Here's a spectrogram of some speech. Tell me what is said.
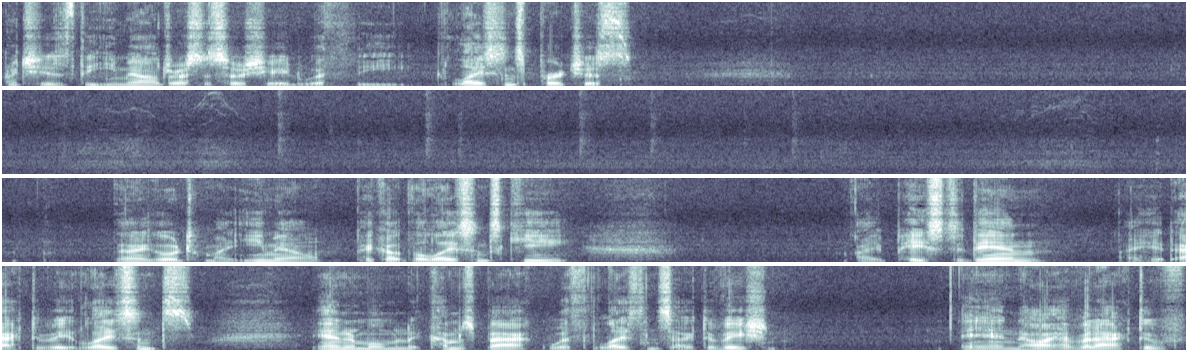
which is the email address associated with the license purchase. Then I go to my email, pick out the license key, I paste it in, I hit activate license and in a moment it comes back with license activation. And now I have an active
